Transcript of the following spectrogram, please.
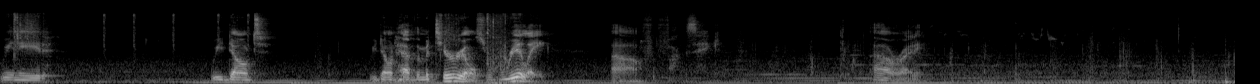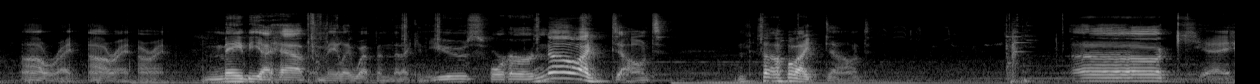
We need... We don't... We don't have the materials, really. Oh, for fuck's sake. Alrighty. Alright, alright, alright. Maybe I have a melee weapon that I can use for her. No, I don't. No, I don't. Okay.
